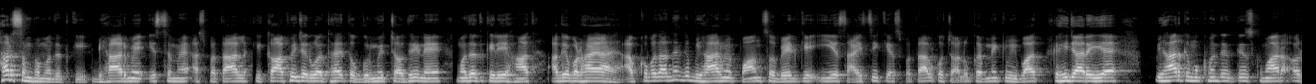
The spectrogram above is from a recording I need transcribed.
हर संभव मदद की। बिहार में इस समय अस्पताल की काफ़ी ज़रूरत है तो गुरमीत चौधरी ने मदद के लिए हाथ आगे बढ़ाया है। आपको बता दें कि बिहार में 500 बेड के ईएसआईसी के अस्पताल को चालू करने की भी बात कही जा रही है। बिहार के मुख्यमंत्री नीतीश कुमार और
